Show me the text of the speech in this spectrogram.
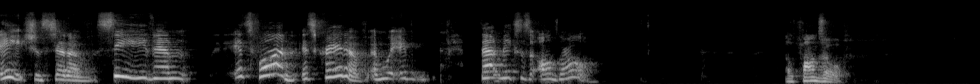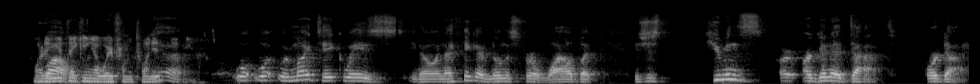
H instead of C, then it's fun. It's creative. And we, it, that makes us all grow. Alfonso, what are you taking away from 2020? Yeah what, what, what my takeaways, you know, and I think I've known this for a while, but it's just humans are, are going to adapt or die,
